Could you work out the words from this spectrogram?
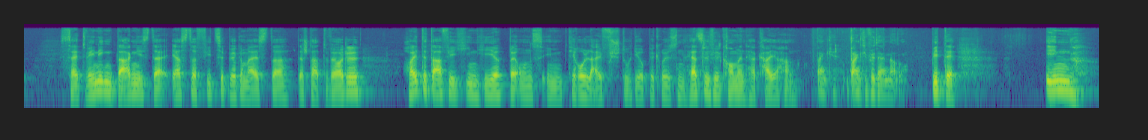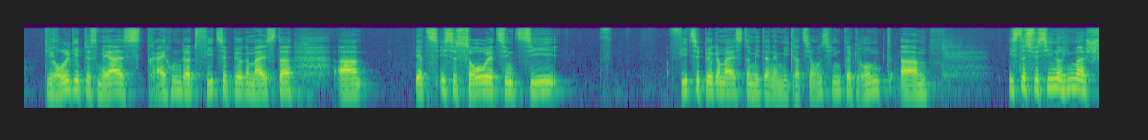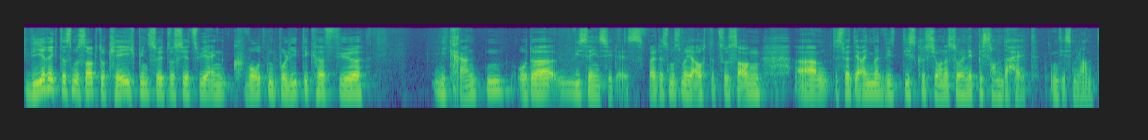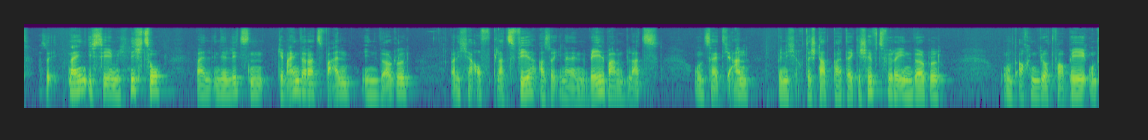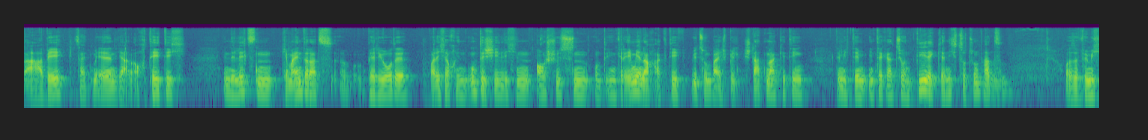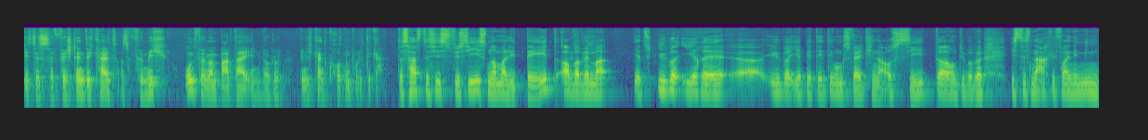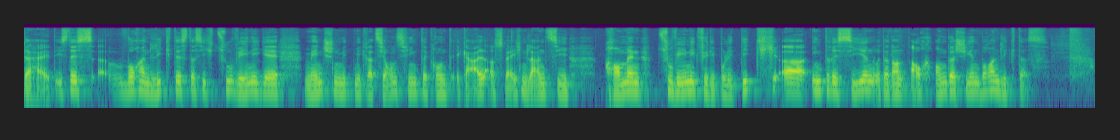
Seit wenigen Tagen ist er erster Vizebürgermeister der Stadt Wörgl. Heute darf ich ihn hier bei uns im Tirol Live Studio begrüßen. Herzlich willkommen, Herr Kayahan. Danke, danke für die Einladung. Bitte. In Tirol gibt es mehr als 300 Vizebürgermeister. Ähm, jetzt ist es so, jetzt sind Sie Vizebürgermeister mit einem Migrationshintergrund. Ähm, ist das für Sie noch immer schwierig, dass man sagt, okay, ich bin so etwas jetzt wie ein Quotenpolitiker für Migranten oder wie sehen Sie das? Weil das muss man ja auch dazu sagen, ähm, das wird ja immer die Diskussion, so eine Besonderheit in diesem Land. Also nein, ich sehe mich nicht so, weil in den letzten Gemeinderatswahlen in Wörgl war ich ja auf Platz 4, also in einem wählbaren Platz. Und seit Jahren bin ich auch der Stadtpartei Geschäftsführer in Wörgl und auch in JVP und AAB seit mehreren Jahren auch tätig. In der letzten Gemeinderatsperiode war ich auch in unterschiedlichen Ausschüssen und in Gremien auch aktiv, wie zum Beispiel Stadtmarketing, der mit dem Integration direkt ja nichts zu tun hat. Mhm. Also für mich ist das Verständlichkeit, also für mich und für meine Partei in Wörgl bin ich kein Quotenpolitiker. Das heißt, das ist für Sie ist Normalität, aber Richtig. wenn man jetzt über, ihre, äh, über ihr Betätigungsfeld hinaus sieht äh, und über, ist es nach wie vor eine Minderheit? Ist es, äh, woran liegt es, dass sich zu wenige Menschen mit Migrationshintergrund, egal aus welchem Land sie kommen, zu wenig für die Politik interessieren oder dann auch engagieren? Woran liegt das?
